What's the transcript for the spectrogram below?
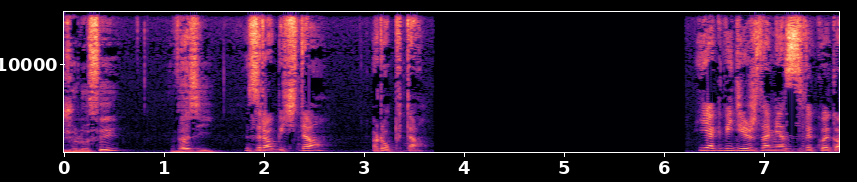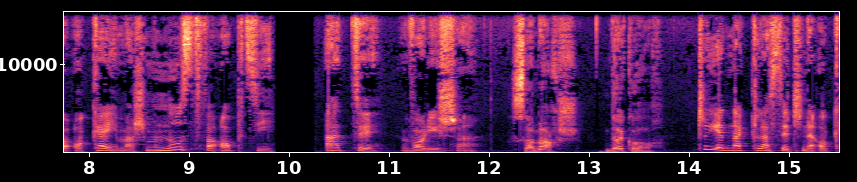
Je le fais Vas-y. Zrobić to? Rób to. Jak widzisz, zamiast zwykłego OK masz mnóstwo opcji, a ty wolisz, Ça marche. D'accord. czy jednak klasyczne OK.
